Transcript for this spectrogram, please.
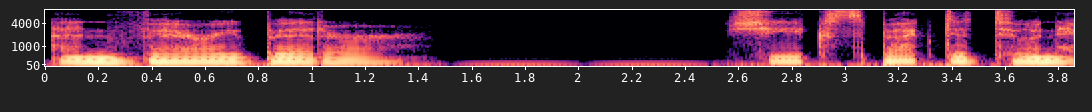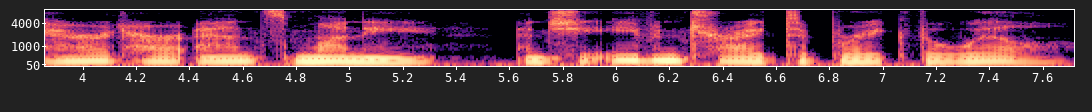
And very bitter. She expected to inherit her aunt's money, and she even tried to break the will.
